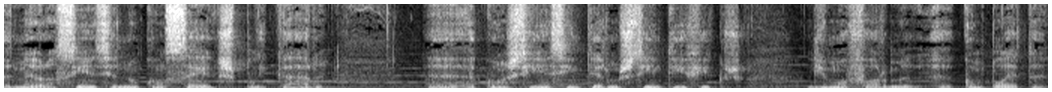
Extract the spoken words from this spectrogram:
a neurociência não consegue explicar a consciência em termos científicos de uma forma completa.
